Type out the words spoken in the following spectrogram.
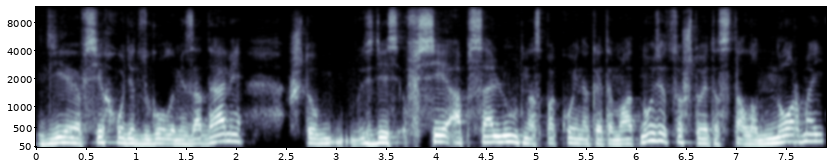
где все ходят с голыми задами, что здесь все абсолютно спокойно к этому относятся, что это стало нормой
